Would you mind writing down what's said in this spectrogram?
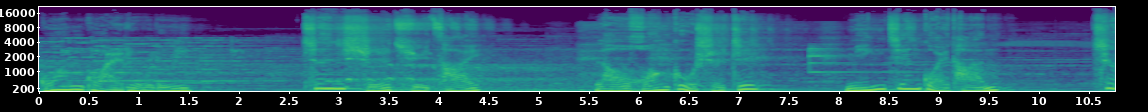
光怪陆离，真实取材。老黄故事之民间怪谈正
